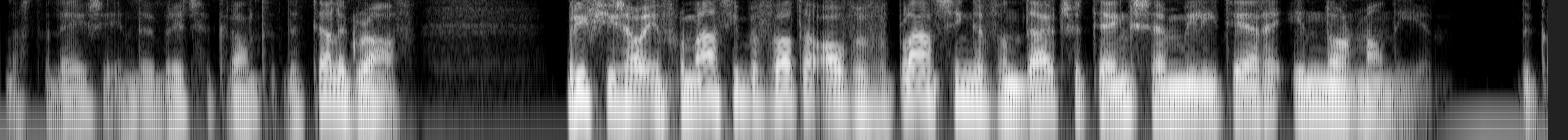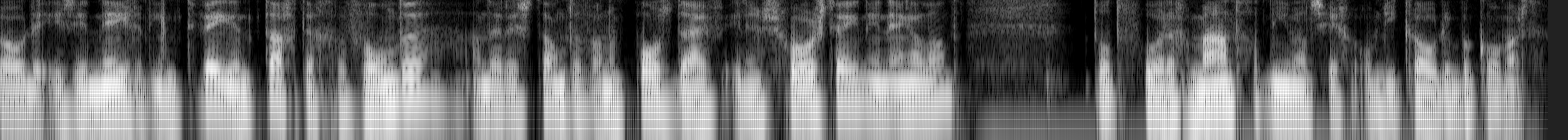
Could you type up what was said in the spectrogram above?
Dat is te lezen in de Britse krant The Telegraph briefje zou informatie bevatten over verplaatsingen van Duitse tanks en militairen in Normandië. De code is in 1982 gevonden aan de restanten van een postduif in een schoorsteen in Engeland. Tot vorige maand had niemand zich om die code bekommerd.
